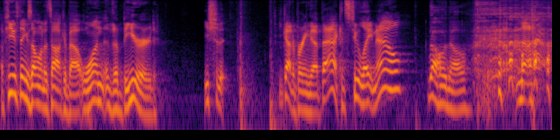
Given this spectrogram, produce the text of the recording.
A few things I want to talk about. One, the beard. You should, you got to bring that back. It's too late now. Oh, no. No.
